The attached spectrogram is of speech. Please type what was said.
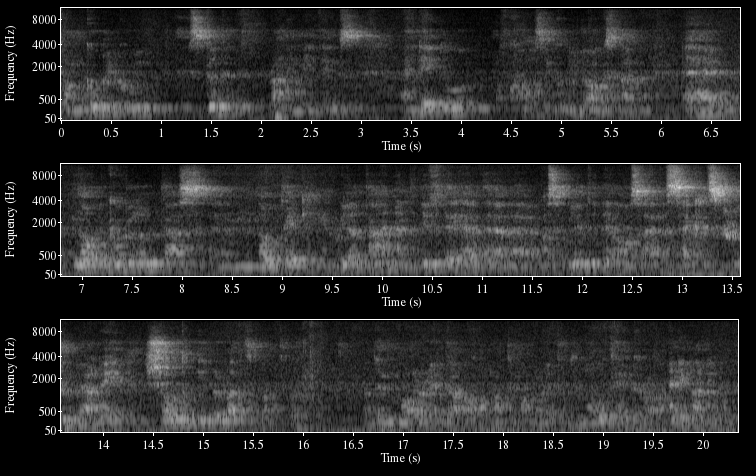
from Google. Google is good at running meetings, and they do, of course, in Google Docs, but uh, no, Google does um, note taking in real time, and if they have the uh, possibility, they also have a second screen where they show to people what what, what, the moderator or not the moderator, the note taker or anybody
